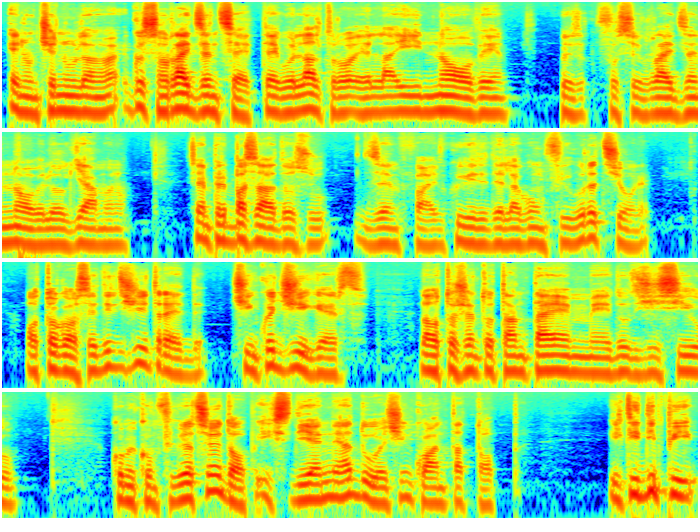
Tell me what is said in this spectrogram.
e non c'è nulla. Questo è un Ryzen 7, eh, quell'altro è la i9, forse un Ryzen 9 lo chiamano, sempre basato su Zen 5. Qui vedete la configurazione 8 core 16 thread, 5 GHz, la 880M 12 CU come configurazione top, XDNA 2 50 top. Il TDP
